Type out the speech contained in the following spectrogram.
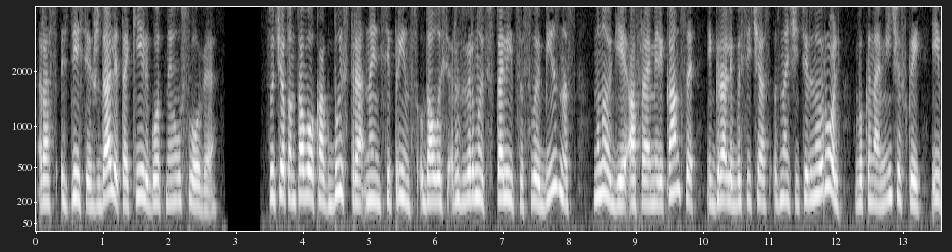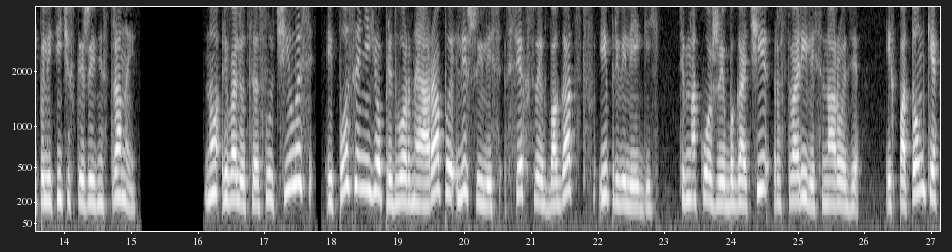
раз здесь их ждали такие льготные условия. С учетом того, как быстро Нэнси Принц удалось развернуть в столице свой бизнес, многие афроамериканцы играли бы сейчас значительную роль в экономической и политической жизни страны. Но революция случилась, и после нее придворные арабы лишились всех своих богатств и привилегий. Темнокожие богачи растворились в народе. Их потомки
